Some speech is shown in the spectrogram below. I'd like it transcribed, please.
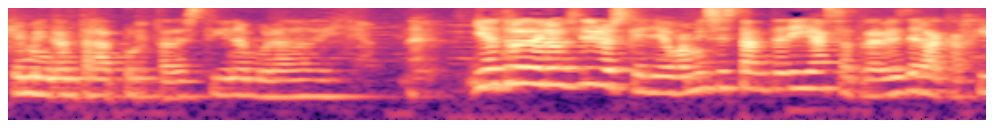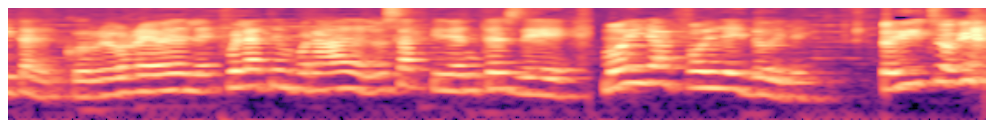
que me encanta la portada, estoy enamorada de ella. Y otro de los libros que llegó a mis estanterías a través de la cajita del Correo Rebelde fue la temporada de los accidentes de Moira Foley Doyle. ¿Lo he dicho bien?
